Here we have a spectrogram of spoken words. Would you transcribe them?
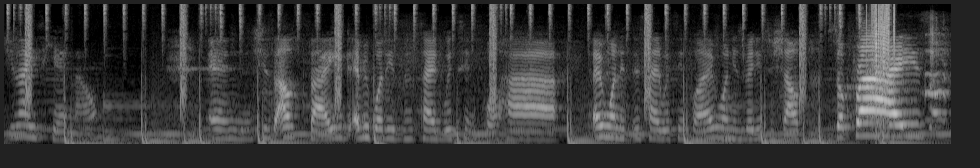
Gina is here now, and she's outside. Everybody's inside waiting for her. Everyone is inside waiting for her. Everyone is ready to shout surprise!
